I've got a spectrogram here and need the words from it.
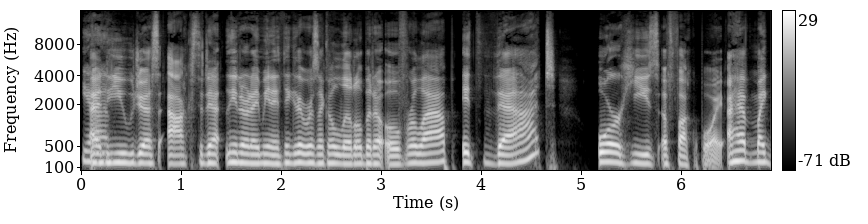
yeah, and you just accidentally, you know what I mean? I think there was like a little bit of overlap. It's that, or he's a fuck boy. I have my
